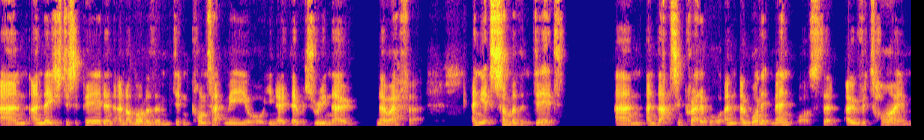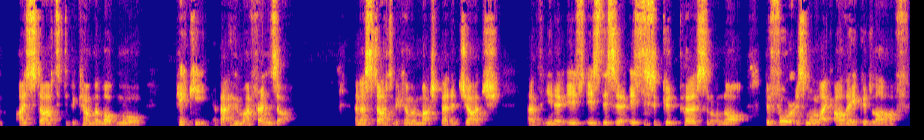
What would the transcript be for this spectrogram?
And and they just disappeared and, and a lot of them didn't contact me or, you know, there was really no no effort. And yet some of them did. And and that's incredible. And and what it meant was that over time I started to become a lot more picky about who my friends are. And I started to become a much better judge of you know is is this a is this a good person or not before it was more like are they a good laugh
